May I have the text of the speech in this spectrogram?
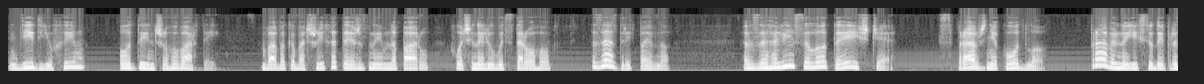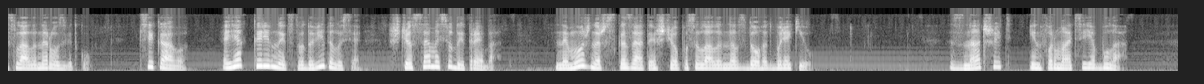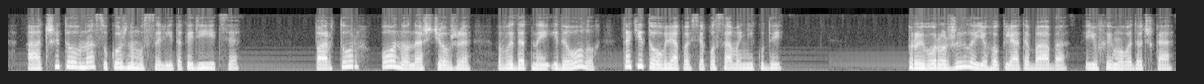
Дід Юхим один чого вартий. Баба Кабачиха теж з ним на пару, хоч і не любить старого. Заздрить, певно. Взагалі село те іще, справжнє кодло. Правильно їх сюди прислали на розвідку. Цікаво, як керівництво довідалося, що саме сюди треба. Не можна ж сказати, що посилали навздогад буряків. Значить, інформація була. А чи то в нас у кожному селі таке діється? Парторг, оно на що вже видатний ідеолог, так і то вляпався по саме нікуди. Приворожила його клята баба, Юхимова дочка,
